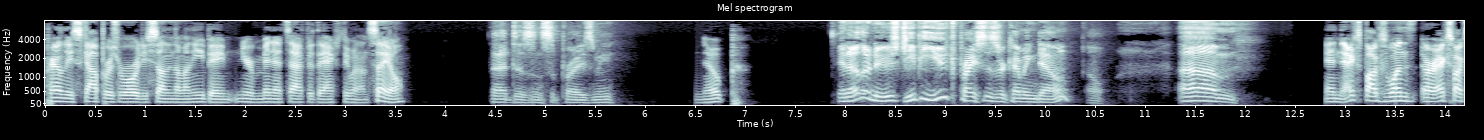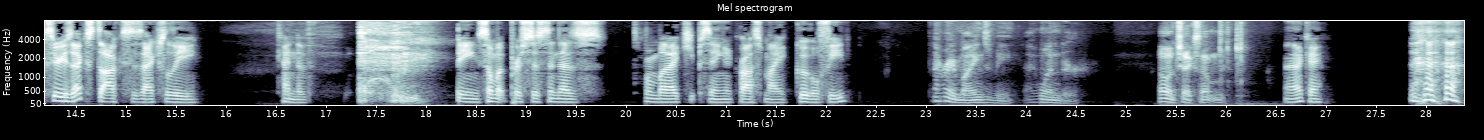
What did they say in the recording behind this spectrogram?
Apparently, scalpers were already selling them on eBay near minutes after they actually went on sale. That doesn't surprise me. Nope. In other news, GPU prices are coming down. Oh. Um, And Xbox One or Xbox Series X stocks is actually kind of being somewhat persistent as from what I keep seeing across my Google feed. that reminds me. I wonder. I want to check something. Okay.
